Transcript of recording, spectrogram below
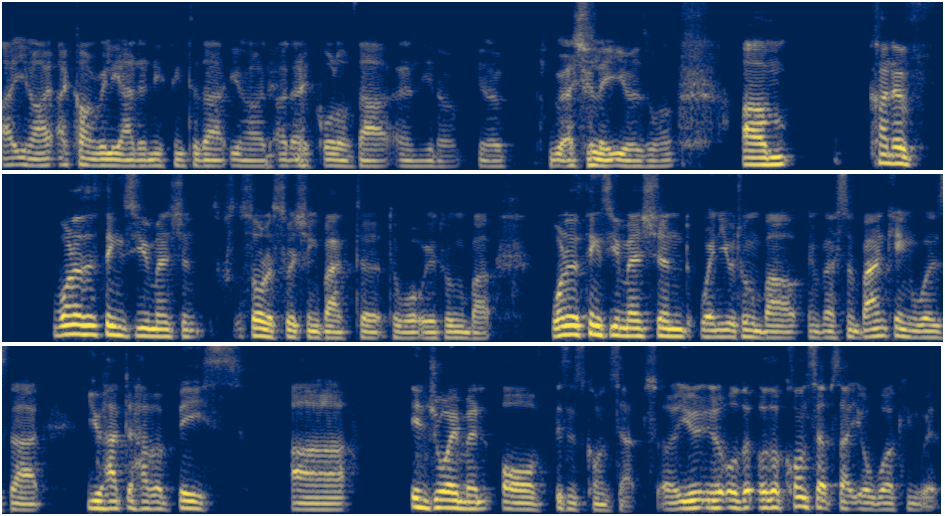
I, you know, I, I, can't really add anything to that. You know, I'd, I'd echo all of that, and you know, you know, congratulate you as well. Um, kind of one of the things you mentioned, sort of switching back to, to what we were talking about. One of the things you mentioned when you were talking about investment banking was that you had to have a base uh, enjoyment of business concepts or, you, or, the, or the concepts that you're working with.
